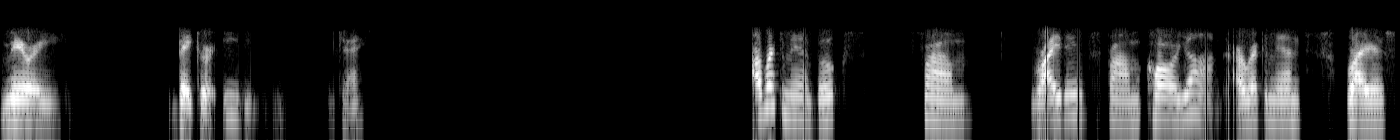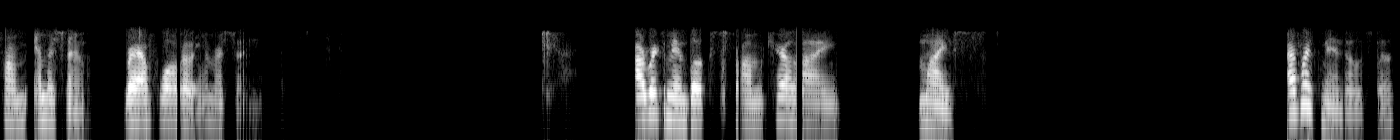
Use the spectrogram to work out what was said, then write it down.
Mary Baker Eddy. Okay. I recommend books from writings from Carl Jung. I recommend writings from Emerson, Ralph Waldo Emerson. I recommend books from Caroline Myss. I recommend those books.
